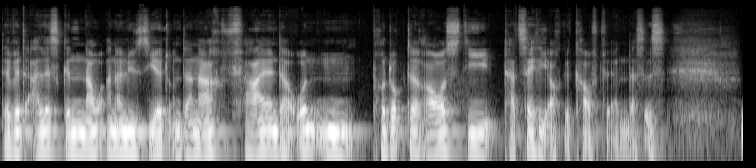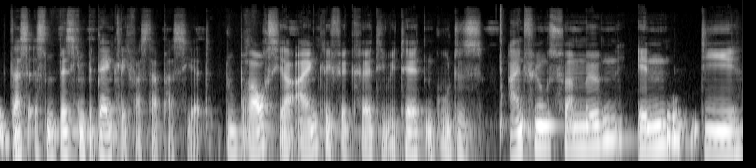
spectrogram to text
Da wird alles genau analysiert und danach fallen da unten Produkte raus, die tatsächlich auch gekauft werden. Das ist, das ist ein bisschen bedenklich, was da passiert. Du brauchst ja eigentlich für Kreativität ein gutes Einfühlungsvermögen in mhm. die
